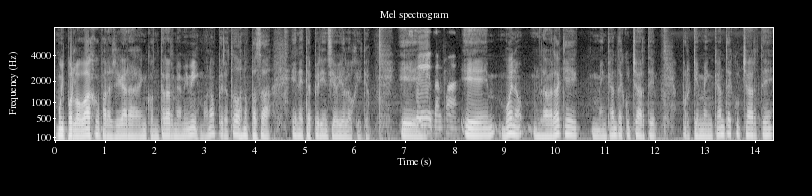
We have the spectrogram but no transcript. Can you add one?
muy por lo bajo para llegar a encontrarme a mí mismo, ¿no? Pero a todos nos pasa en esta experiencia biológica. Eh, Sí, tal cual. Eh, bueno, la verdad que me encanta escucharte, porque me encanta escucharte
